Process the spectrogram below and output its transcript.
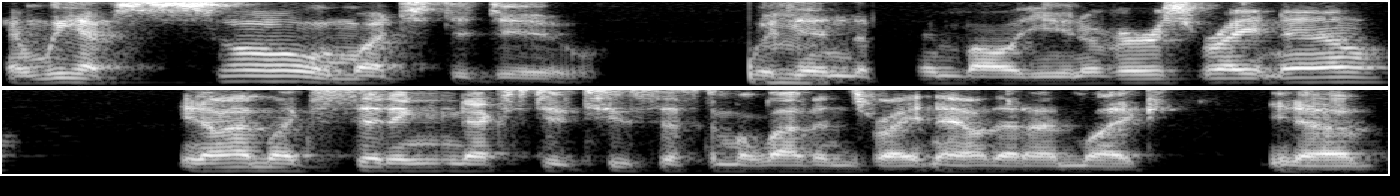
and we have so much to do within mm. the pinball universe right now. You know, I'm like sitting next to two System 11s right now that I'm like, you know,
